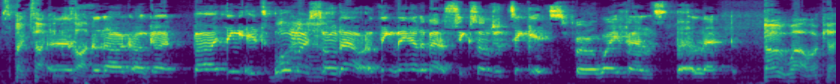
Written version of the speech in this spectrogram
Spectacular Uh, time. so no, I can't go. But I think it's almost sold out. I think they had about 600 tickets for away fans that are left. Oh wow, okay.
